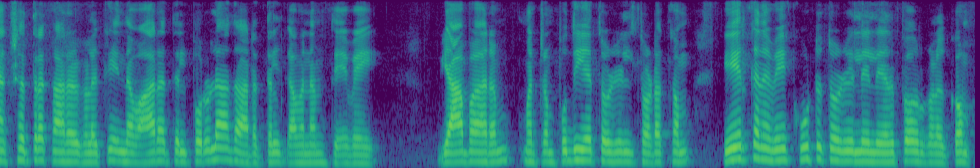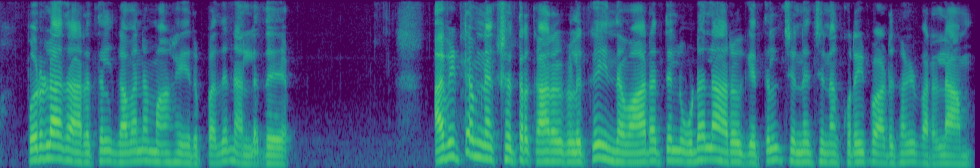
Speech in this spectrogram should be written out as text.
நட்சத்திரக்காரர்களுக்கு இந்த வாரத்தில் பொருளாதாரத்தில் கவனம் தேவை. வியாபாரம் மற்றும் புதிய தொழில் தொடக்கம் ஏற்கனவே கூட்டு தொழிலில் இருப்பவர்களுக்கும் பொருளாதாரத்தில் கவனமாக இருப்பது நல்லது. அவிட்டம் நட்சத்திரக்காரர்களுக்கு இந்த வாரத்தில் உடல் ஆரோக்கியத்தில் சின்ன சின்ன குறைபாடுகள் வரலாம்.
